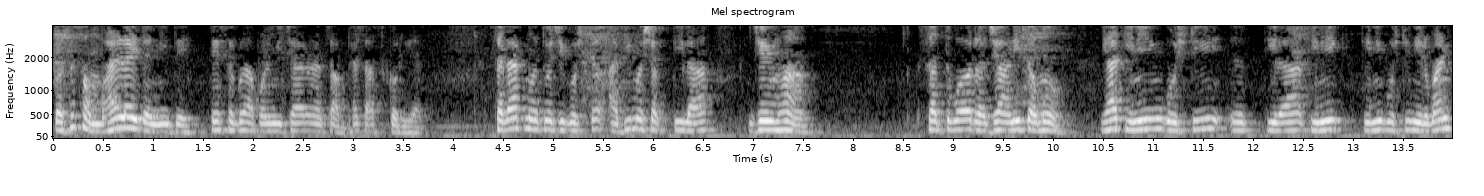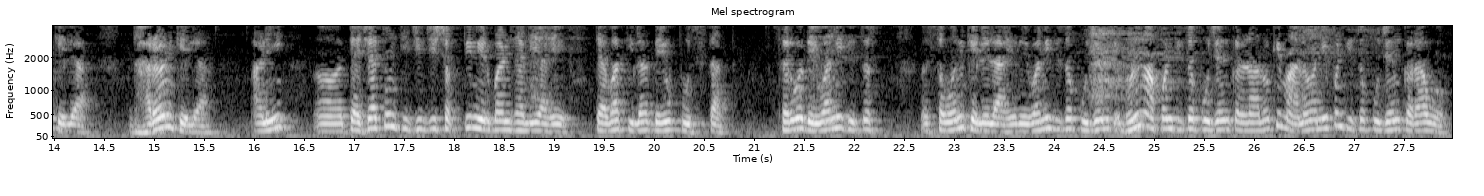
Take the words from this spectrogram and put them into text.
कसं सांभाळलंय त्यांनी ते ते सगळं आपण विचारण्याचा अभ्यास आज करूयात. सगळ्यात महत्वाची गोष्ट आदिमशक्तीला जेव्हा सत्व रज आणि तम ह्या तिन्ही गोष्टी तिला तिन्ही तिन्ही गोष्टी निर्माण केल्या धारण केल्या आणि त्याच्यातून तिची जी शक्ती निर्माण झाली आहे तेव्हा तिला देव पूजतात. सर्व देवांनी तिचं सवन केलेलं आहे. देवांनी तिचं पूजन म्हणून आपण तिचं पूजन करणारो की मानवांनी पण तिचं पूजन करावं.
